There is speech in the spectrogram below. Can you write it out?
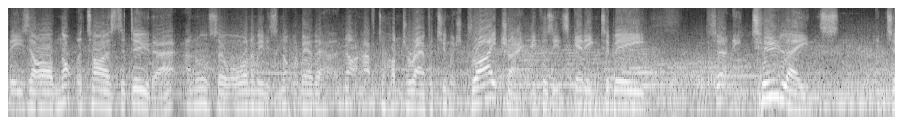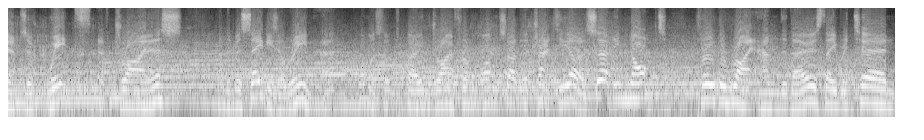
these are not the tyres to do that. And also, what I mean is not going to be able to not have to hunt around for too much dry track because it's getting to be certainly two lanes in terms of width of dryness and the Mercedes arena almost looks bone dry from one side of the track to the other. Certainly not through the right-hander though, as they return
